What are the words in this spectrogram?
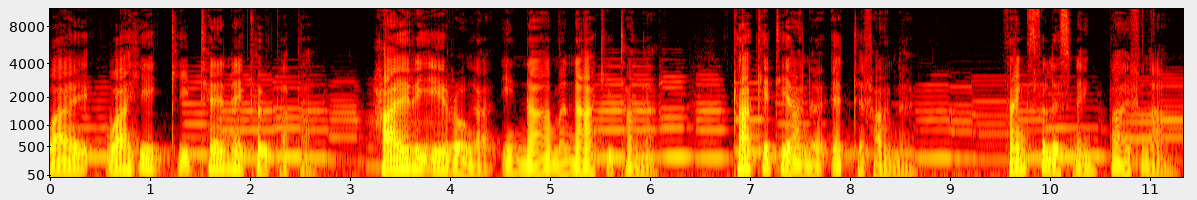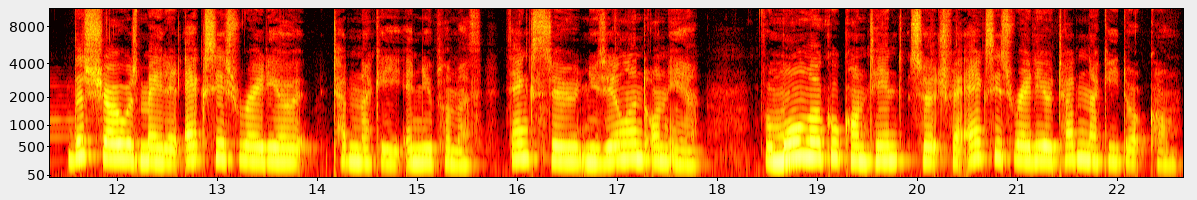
wai wahi ki tēnei kaupapa. Haere i runga i ngā manaakitanga. Ka kite anō e te whānau. Thanks for listening. Bye for now. This show was made at Access Radio Taranaki in New Plymouth, thanks to New Zealand On Air. For more local content, search for accessradiotaranaki.com.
